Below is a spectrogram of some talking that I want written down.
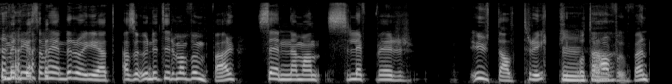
Men det som händer då är att alltså, under tiden man pumpar, sen när man släpper ut allt tryck och tar av pumpen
